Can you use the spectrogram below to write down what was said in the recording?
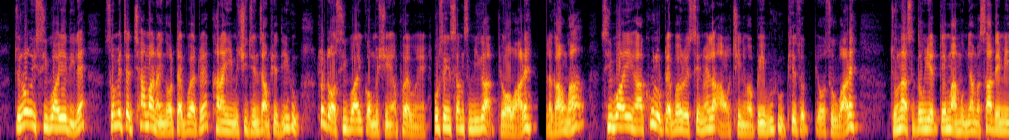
။ကျွန်တော်တို့စီးပွားရေးဒီလည်းဆုံးဖြတ်ချက်ချမှတ်နိုင်သောတိုက်ပွဲအတွက်ခန္ဓာရည်မရှိခြင်းကြောင့်ဖြစ်သည်ဟုလွှတ်တော်စီးပွားရေးကော်မရှင်အဖွဲ့ဝင်ဟိုစိန်ဆမ်စမီကပြောပါတယ်။၎င်းကစီးပွားရေးဟာခုလိုတိုက်ပွဲတွေဆင်နွှဲလောက်အောင်အခြေအနေမပေးဘူးဟုဖြစ်ဆိုပြောဆိုပါတယ်။ ဂျွန်လ23ရက်တင်းမာမှုများမစတင်မီ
